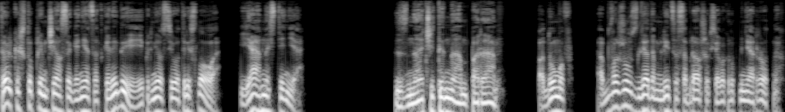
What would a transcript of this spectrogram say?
Только что примчался гонец от Калиды и принес всего три слова я на стене. «Значит, и нам пора», — подумав, обвожу взглядом лица собравшихся вокруг меня ротных.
